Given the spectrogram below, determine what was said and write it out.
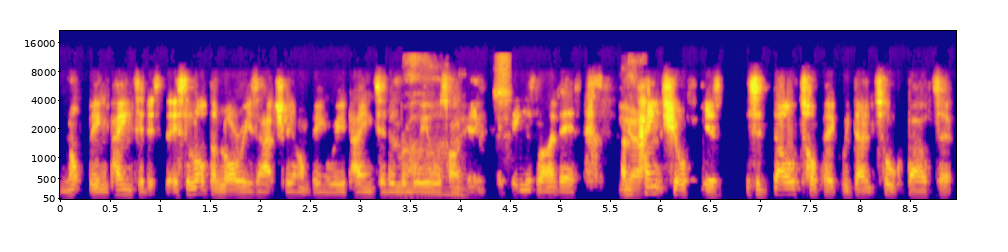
not being painted, it's it's a lot of the lorries actually aren't being repainted, and the right. wheels aren't getting things like this. And yeah. paint shortages. It's a dull topic. We don't talk about it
